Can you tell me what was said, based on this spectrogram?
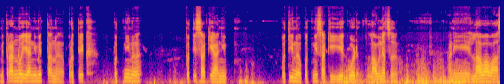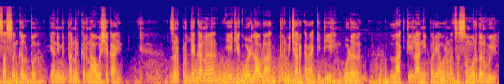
मित्रांनो या निमित्तानं प्रत्येक पत्नीनं पतीसाठी आणि पतीनं पत्नीसाठी एक वड लावण्याचं आणि लावावा असा संकल्प या निमित्तानं करणं आवश्यक आहे. जर प्रत्येकानं एक एक वड लावला तर विचार करा किती वडं लागतील आणि पर्यावरणाचं संवर्धन होईल.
